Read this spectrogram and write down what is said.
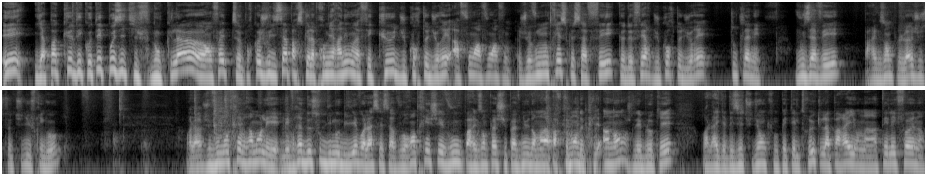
Et il n'y a pas que des côtés positifs. Donc là, euh, en fait, pourquoi je vous dis ça? Parce que la première année, on a fait que du courte durée à fond, à fond, à fond. Je vais vous montrer ce que ça fait que de faire du courte durée toute l'année. Vous avez, par exemple, là, juste au-dessus du frigo. Voilà, je vais vous montrer vraiment les, vrais dessous de l'immobilier. Voilà, c'est ça. Vous rentrez chez vous. Par exemple, là, je suis pas venu dans mon appartement depuis un an. Je l'ai bloqué. Voilà, il y a des étudiants qui ont pété le truc. Là, pareil, on a un téléphone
